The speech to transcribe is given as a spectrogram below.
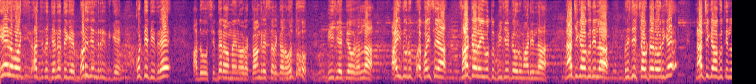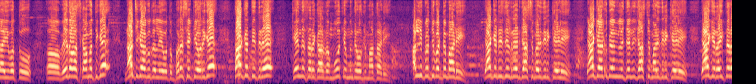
ನೇರವಾಗಿ ರಾಜ್ಯದ ಜನತೆಗೆ, ಬಡ ಜನರಿಗೆ ಕೊಟ್ಟಿದ್ದಿದ್ರೆ ಅದು ಸಿದ್ದರಾಮಯ್ಯನವರ ಕಾಂಗ್ರೆಸ್ ಸರ್ಕಾರ ಹೊರತು ಬಿ ಜೆ ಪಿಯವರಲ್ಲ ಐದು ರೂಪಾಯಿ ಪೈಸೆಯ ಸಹಕಾರ ಇವತ್ತು ಬಿ ಜೆ ಪಿಯವರು ಮಾಡಿಲ್ಲ. ನಾಚಿಕೆ ಆಗುವುದಿಲ್ಲ ಬ್ರಿಟಿಷ್ ಚೌಟರ್ ಅವರಿಗೆ ನಾಚಿಕೆ ಆಗುತ್ತಿಲ್ಲ ಇವತ್ತು ವೇದವಾಸ ಕಾಮತಿಗೆ ನಾಚಿಕೆ ಆಗುವುದಿಲ್ಲ ಇವತ್ತು ಭರಶೆಟ್ಟಿ ಅವರಿಗೆ. ತಾಕತ್ತಿದ್ರೆ ಕೇಂದ್ರ ಸರ್ಕಾರದ ಮೋದಿಯ ಮುಂದೆ ಹೋಗಿ ಮಾತಾಡಿ. ಅಲ್ಲಿ ಪ್ರತಿಭಟನೆ ಮಾಡಿ. ಯಾಕೆ ಡೀಸೆಲ್ ರೇಟ್ ಜಾಸ್ತಿ ಮಾಡಿದಿರಿ ಕೇಳಿ? ಯಾಕೆ ಅಡುಗೆ ಜಲ್ಲಿ ಜಾಸ್ತಿ ಮಾಡಿದಿರಿ ಕೇಳಿ? ಯಾಕೆ ರೈತರ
